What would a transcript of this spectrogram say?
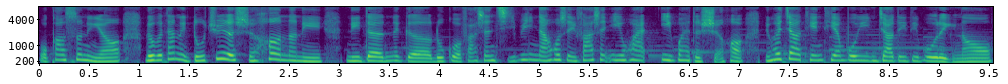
我告诉你哦，如果当你独居的时候呢，你你的那个如果发生疾病啊，或是你发生意外意外的时候，你会叫天天不应，叫地地不灵哦。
